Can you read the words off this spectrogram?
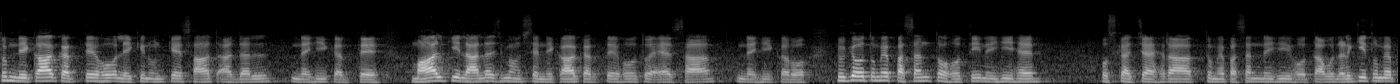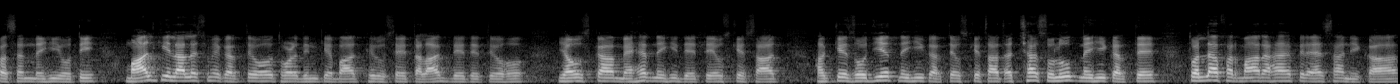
تم نکاح کرتے ہو لیکن ان کے ساتھ عدل نہیں کرتے۔ مال کی لالچ میں ان سے نکاح کرتے ہو تو ایسا نہیں کرو، کیونکہ وہ تمہیں پسند تو ہوتی نہیں ہے۔ اس کا چہرہ تمہیں پسند نہیں ہوتا، وہ لڑکی تمہیں پسند نہیں ہوتی، مال کی لالچ میں کرتے ہو، تھوڑے دن کے بعد پھر اسے طلاق دے دیتے ہو یا اس کا مہر نہیں دیتے، اس کے ساتھ حق زوجیت نہیں کرتے، اس کے ساتھ اچھا سلوک نہیں کرتے۔ تو اللہ فرما رہا ہے، پھر ایسا نکاح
